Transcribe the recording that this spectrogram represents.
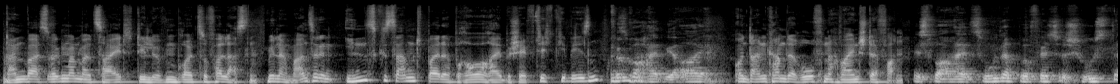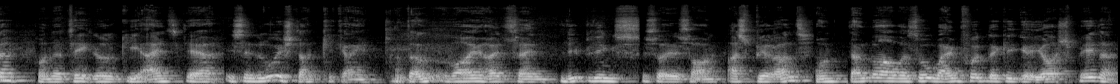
Dann war es irgendwann mal Zeit, die Löwenbräu zu verlassen. Wie lange waren Sie denn insgesamt bei der Brauerei beschäftigt gewesen? Fünfeinhalb Jahre. Und dann kam der Ruf nach Weinstefan. Es war halt so, der Professor Schuster von der Technologie 1, der ist in den Ruhestand gegangen. Und dann war ich halt sein Lieblings, wie soll ich sagen, Aspirant. Und dann war aber so, Weinfurt, da ging ein Jahr später.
